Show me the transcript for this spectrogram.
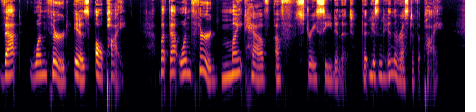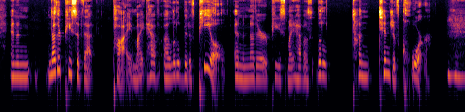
that one third is all pie. But that one third might have a f- stray seed in it that not mm-hmm. in the rest of the pie. And an- another piece of that pie might have a little bit of peel, and another piece might have a little ton- tinge of core. Mm-hmm.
